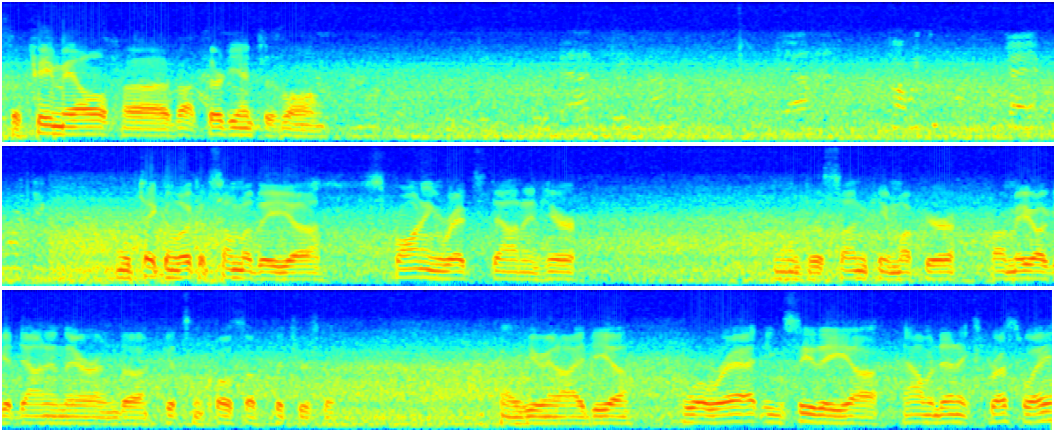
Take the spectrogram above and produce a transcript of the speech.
It's a female, uh, about 30 inches long. To We're taking a look at some of the uh, spawning redds down in here. And the sun came up here, or maybe I'll get down in there and uh, get some close-up pictures to kind of give you an idea where we're at. You can see the uh, Almaden Expressway.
